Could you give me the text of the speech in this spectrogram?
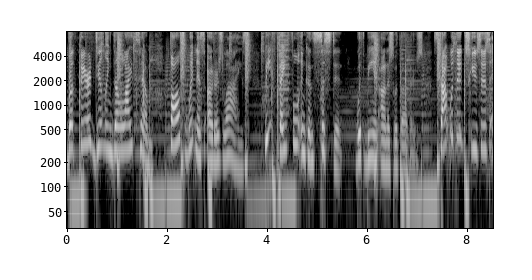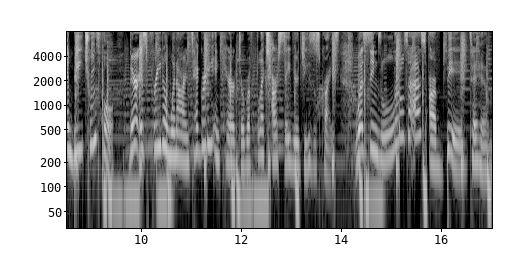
But fair dealing delights him. False witness utters lies. Be faithful and consistent with being honest with others. Stop with the excuses and be truthful. There is freedom when our integrity and character reflects our Savior Jesus Christ. What seems little to us are big to Him.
